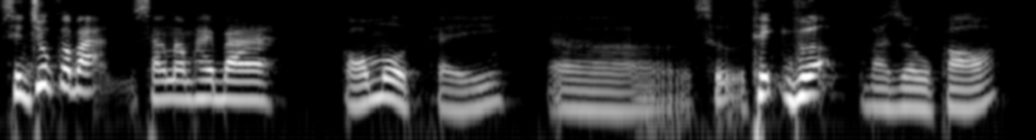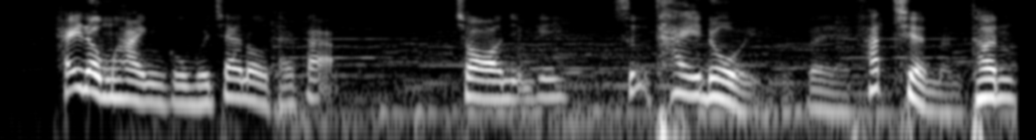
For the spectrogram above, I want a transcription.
Xin chúc các bạn sang năm 23 có một cái uh, sự thịnh vượng và giàu có. Hãy đồng hành cùng với channel thái phạm cho những cái sự thay đổi về phát triển bản thân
